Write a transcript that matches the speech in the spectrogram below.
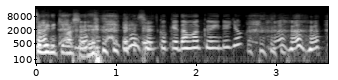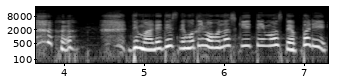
遊びに来ましたね。いらっしゃる苔玉くんいるよ でもあれですね本当に今お話聞いていますとやっぱり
